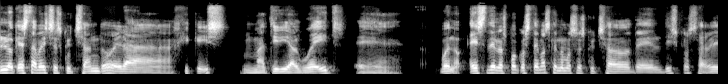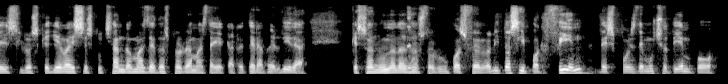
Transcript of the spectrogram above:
Lo que estabais escuchando era Hickeys, Material Weight. eh, bueno, es de los pocos temas que no hemos escuchado del disco. Sabéis, los que lleváis escuchando más de dos programas de Carretera Perdida, que son uno de nuestros grupos favoritos. Y por fin, después de mucho tiempo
